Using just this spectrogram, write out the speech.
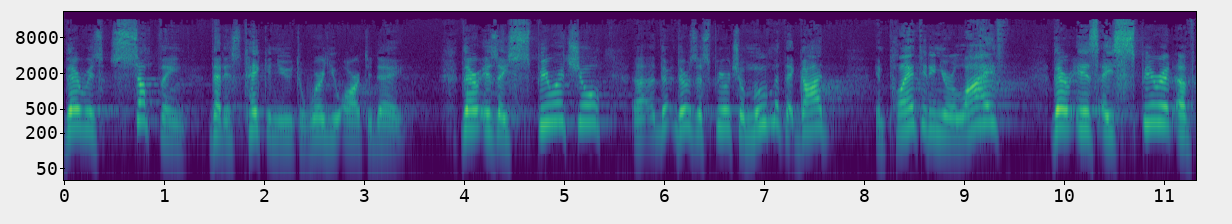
there is something that has taken you to where you are today. There is a spiritual, uh, there, there's a spiritual movement that God implanted in your life. There is a spirit of,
